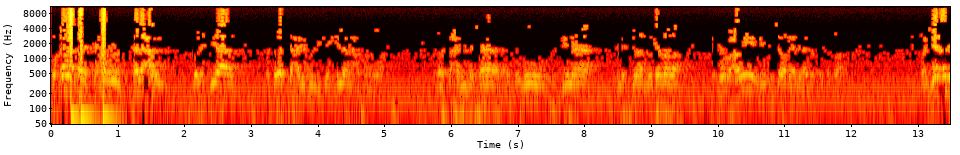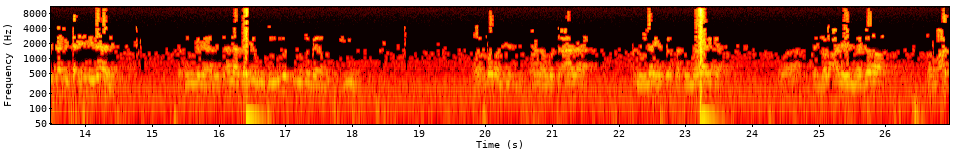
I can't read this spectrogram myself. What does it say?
وخلق التحرر خلعه والاحتياط وتوسع في كل شيء إلا من عصم الله. توسع في الفساد والخمور والزنا والاختلاط بالكفرة. الشر عظيم في السفر إلى بلاد الكفار وجاء الاسلام بتعليم ذلك. يقول النبي عليه الصلاة والسلام بين كل مسلم وبين المسلمين. وأخبر سبحانه وتعالى ان اولئك توفت الملائكة وجر عليهم ما جرى اربعه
